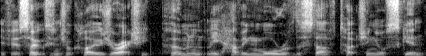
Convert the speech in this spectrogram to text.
if it soaks into your clothes you're actually permanently having more of the stuff touching your skin.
